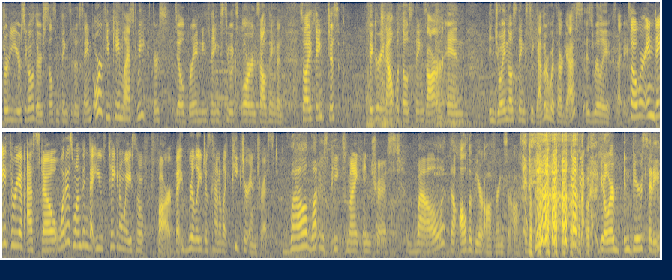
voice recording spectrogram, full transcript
30 years ago, there's still some things that are the same. Or if you came last week, there's still brand new things to explore in South Haven. So I think just figuring out what those things are and enjoying those things together with our guests is really exciting. So we're in day three of Esto. What is one thing that you've taken away so far that really just kind of like piqued your interest? Well, what has piqued my interest? Well, the, all the beer offerings are awesome. you know, we're in Beer City,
